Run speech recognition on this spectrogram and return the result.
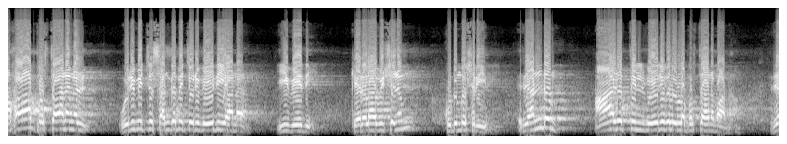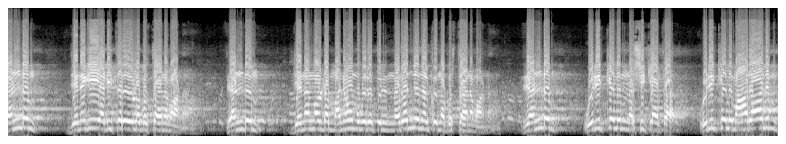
മഹാപ്രസ്ഥാനങ്ങൾ ഒരുമിച്ച് സംഗമിച്ച ഒരു വേദിയാണ് ഈ വേദി. കേരള വിഷനും കുടുംബശ്രീയും. രണ്ടും ആഴത്തിൽ വേരുകളുള്ള പ്രസ്ഥാനമാണ്. രണ്ടും ജനകീയ അടിത്തറയുള്ള പ്രസ്ഥാനമാണ്. രണ്ടും ജനങ്ങളുടെ മനോമുകുരത്തിൽ നിറഞ്ഞു നിൽക്കുന്ന പ്രസ്ഥാനമാണ്. രണ്ടും ഒരിക്കലും നശിക്കാത്ത ഒരിക്കലും ആരാലും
